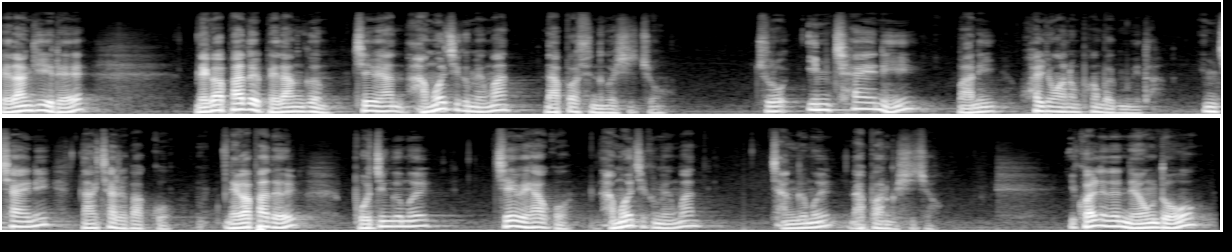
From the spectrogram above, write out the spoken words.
배당기일에 내가 받을 배당금 제외한 나머지 금액만 납부할 수 있는 것이죠. 주로 임차인이 많이 활용하는 방법입니다. 임차인이 낙찰을 받고 내가 받을 보증금을 제외하고 나머지 금액만 잔금을 납부하는 것이죠. 이 관련된 내용도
